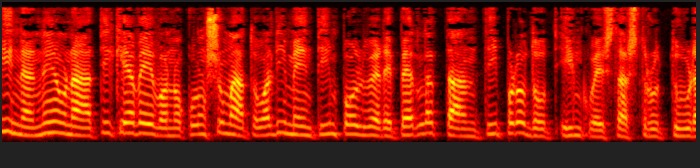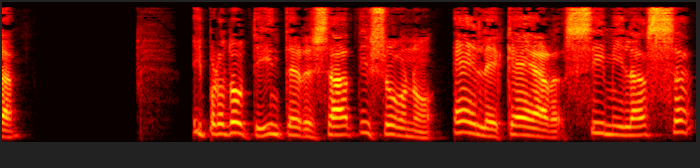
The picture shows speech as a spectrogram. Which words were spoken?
in neonati che avevano consumato alimenti in polvere per lattanti prodotti in questa struttura. I prodotti interessati sono L-Care Similas,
